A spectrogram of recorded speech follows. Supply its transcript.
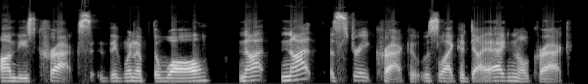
on these cracks. They went up the wall, not not a straight crack. It was like a diagonal crack.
